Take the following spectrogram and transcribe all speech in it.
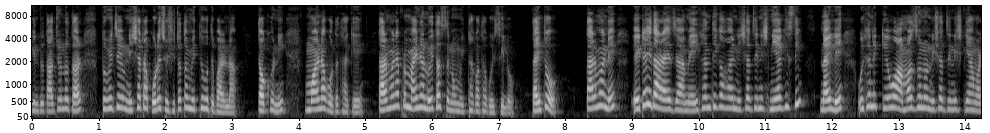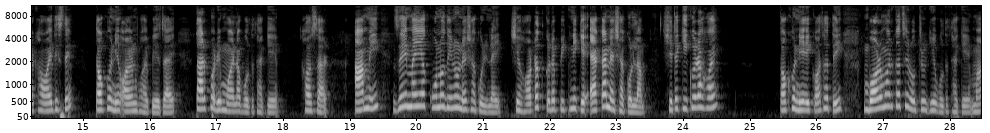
কিন্তু তার জন্য তার তুমি যে নেশাটা করেছ, সেটা তো মিথ্যে হতে পারে না। তখনই ময়না বলতে থাকে, তার মানে আপনার মাইনা লইতাছেন ও মিথ্যা কথা কইছিল, তাই তো? তার মানে এটাই দাঁড়ায় যে আমি এইখান থেকে হয় নেশার জিনিস নিয়ে গেছি, নাইলে ওইখানে কেউ আমার জন্য নেশার জিনিস নিয়ে আমার খাওয়াই দিছে। তখনই অয়ন ভয় পেয়ে যায়। তারপরে ময়না বলতে থাকে হ স্যার, আমি যেই মাইয়া কোনো দিনও নেশা করি নাই, সে হঠাৎ করে পিকনিকে একা নেশা করলাম, সেটা কি করে হয়? তখনই এই কথাতেই বড়মার কাছে রৌদ্র গিয়ে বলতে থাকে, মা,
